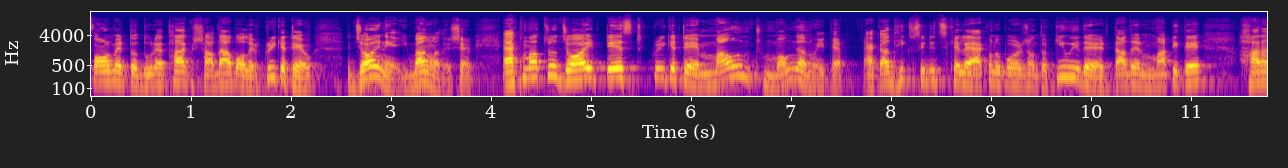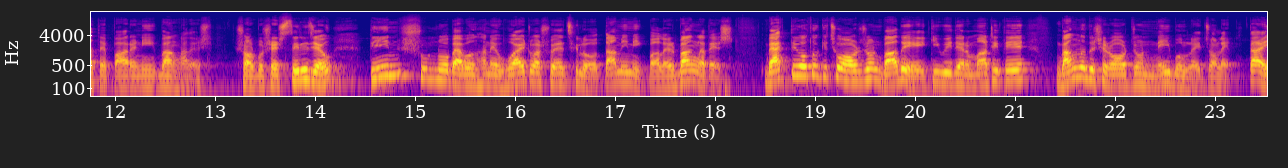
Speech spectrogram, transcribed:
ফর্মেট তো দূরে থাক, সাদা বলের ক্রিকেটেও জয় নেই বাংলাদেশের। একমাত্র জয় টেস্ট ক্রিকেটে মাউন্ট মঙ্গানুইতে। একাধিক সিরিজ খেলে এখনও পর্যন্ত কিউইদের তাদের মাটিতে হারাতে পারেনি বাংলাদেশ। সর্বশেষ সিরিজেও তিন শূন্য ব্যবধানে হোয়াইট ওয়াশ হয়েছিল তামিম ইকবালের বাংলাদেশ। ব্যক্তিগত কিছু অর্জন বাদে কিউইদের মাটিতে বাংলাদেশের অর্জন নেই বললেই চলে। তাই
